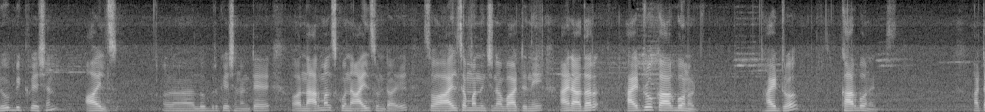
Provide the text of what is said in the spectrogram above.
లూబ్రికేషన్ ఆయిల్స్ లూబ్రికేషన్ అంటే నార్మల్స్ కొన్ని ఆయిల్స్ ఉంటాయి. సో ఆయిల్ సంబంధించిన వాటిని అండ్ అదర్ హైడ్రోకార్బోనేట్ హైడ్రో కార్బోనేట్ అట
